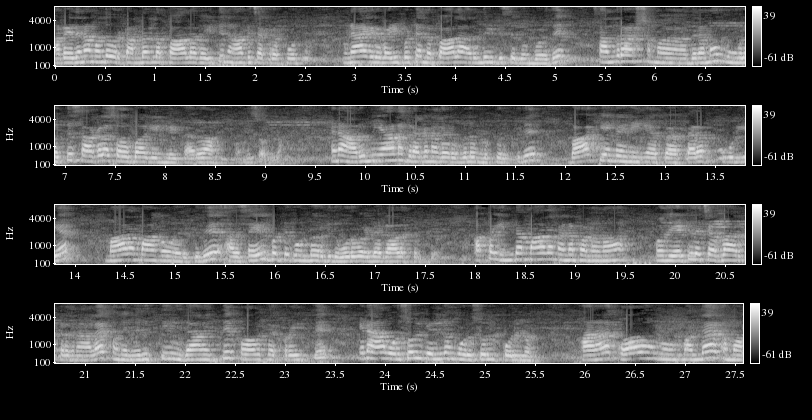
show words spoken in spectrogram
அன்றைய தினம் வந்து ஒரு டம்ளரில் பாலை வைத்து நாட்டு சக்கரை போட்டு விநாயகரை வழிபட்டு அந்த பாலை அருந்துவிட்டு செல்லும்பொழுது சந்திராஷ்டம தினமும் உங்களுக்கு சகல சௌபாகியங்களை தரும் அப்படின்னு சொல்லி சொல்லலாம். ஏன்னா அருமையான கிரக நகர்வுகள் உங்களுக்கு இருக்குது. பாக்கியங்களை நீங்கள் இப்போ பெறக்கூடிய மாதமாகவும் இருக்குது. அது செயல்பட்டு கொண்டும் இருக்குது ஒரு வருட காலத்திற்கு. அப்போ இந்த மாதம் என்ன பண்ணணும்? கொஞ்சம் எட்டில் செவ்வாய் இருக்கிறதுனால கொஞ்சம் நிறுத்தி நிதானித்து கோபத்தை குறைத்து ஏன்னா ஒரு சொல் வெல்லும் ஒரு சொல் கொல்லும். அதனால் கோபம் வந்தால் நம்ம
